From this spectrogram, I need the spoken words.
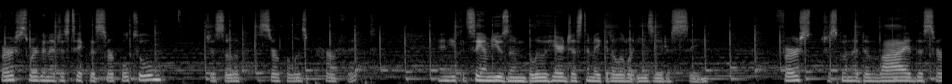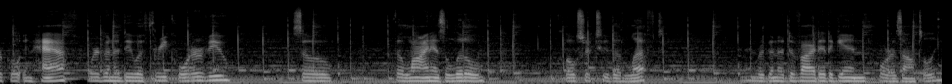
First, we're gonna just take the circle tool, just so the circle is perfect. And you can see I'm using blue here just to make it a little easier to see. First, just gonna divide the circle in half. We're gonna do a three quarter view. So the line is a little closer to the left. And we're gonna divide it again horizontally,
